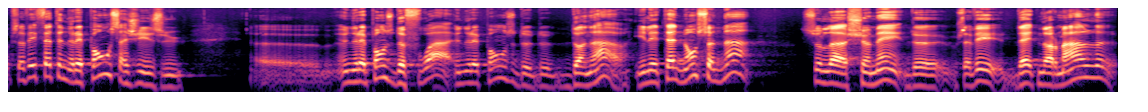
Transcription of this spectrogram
vous savez, fait une réponse à Jésus, euh, une réponse de foi, une réponse d'honneur. De, il était non seulement sur le chemin de, vous savez, d'être normal,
